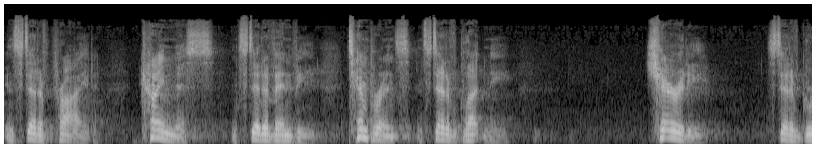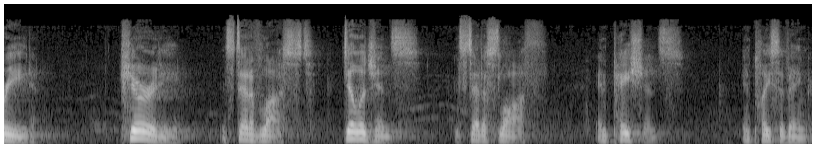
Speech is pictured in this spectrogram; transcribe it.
instead of pride, kindness instead of envy, temperance instead of gluttony, charity instead of greed, purity instead of lust, diligence instead of sloth, and patience in place of anger.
